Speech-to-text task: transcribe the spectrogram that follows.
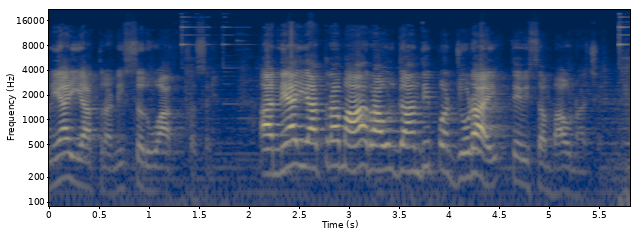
ન્યાય યાત્રાની શરૂઆત થશે. આ ન્યાય યાત્રામાં રાહુલ ગાંધી પણ જોડાય તેવી સંભાવના છે.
